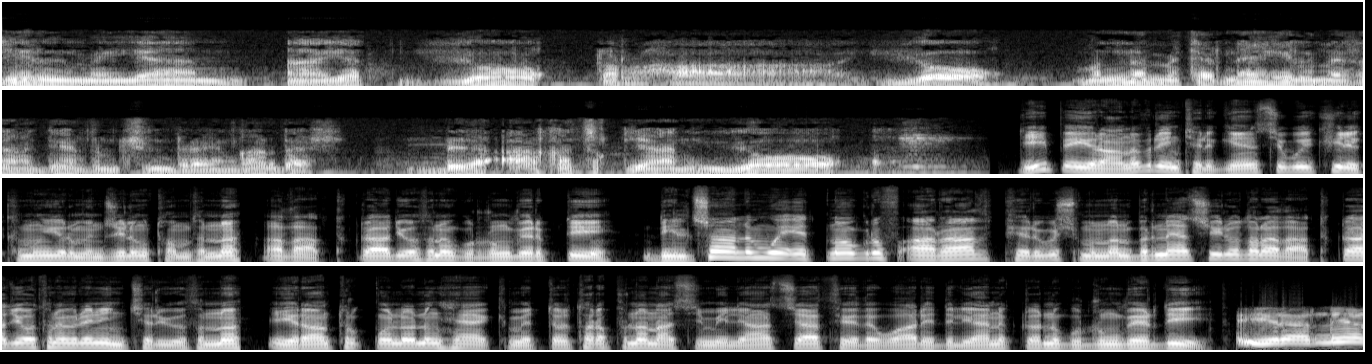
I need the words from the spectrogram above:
gelmeýän aýat ýokdurha ýok. Mundan beter nähili men saňa derdim düşündireýin gardaş. Bize arka çykýan ýok. Diýip, eýranly bir intelligensiýa wekili iki müň ýigrimi nji ýylyň tomsunda Azatlyk Azatlyk Radiosyna gürrüň beripdi. Dilçi alym we etnograf Araz Perwiş mundan birnäçe ýyl ozal Azatlyk Radiosyna beren interwýusynda eýran türkmenleriniň häkimiýetler tarapyndan assimilýasiýa sezewar edilýändiklerini gürrüň berdi. Eýranda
